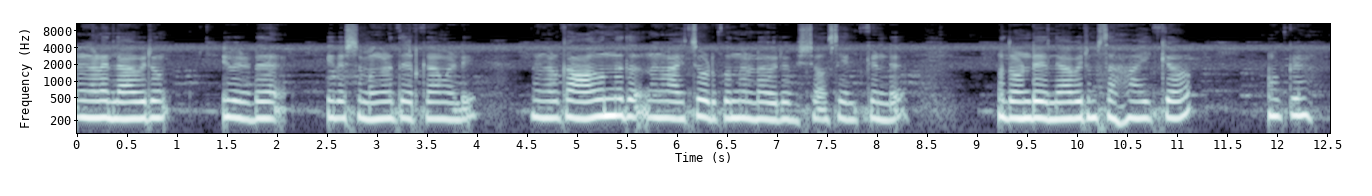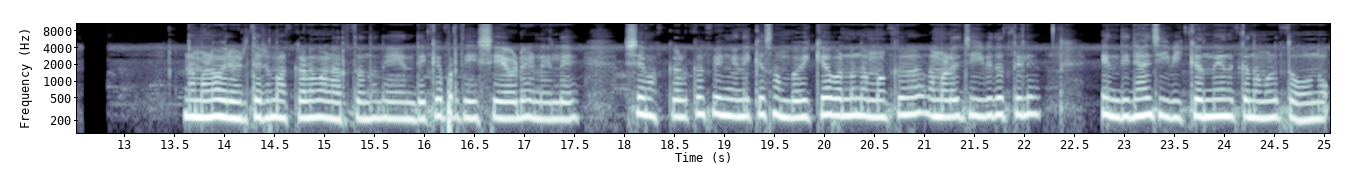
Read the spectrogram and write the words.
നിങ്ങളെല്ലാവരും ഇവരുടെ ഈ വിഷമങ്ങൾ തീർക്കാൻ വേണ്ടി. നിങ്ങൾക്കാവുന്നത് നിങ്ങൾ അയച്ചു കൊടുക്കുന്നുള്ള ഒരു വിശ്വാസം എനിക്കുണ്ട്. അതുകൊണ്ട് എല്ലാവരും സഹായിക്കുക. ഓക്കെ. നമ്മൾ ഓരോരുത്തരും മക്കളെ വളർത്തുന്നത് എന്തൊക്കെ പ്രതീക്ഷയോടെയാണ് അല്ലേ? പക്ഷെ മക്കൾക്കൊക്കെ ഇങ്ങനെയൊക്കെ സംഭവിക്കുക പറഞ്ഞാൽ നമുക്ക് നമ്മളെ ജീവിതത്തിൽ എന്തിനാ ജീവിക്കുന്നതെന്നൊക്കെ നമ്മൾ തോന്നും.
